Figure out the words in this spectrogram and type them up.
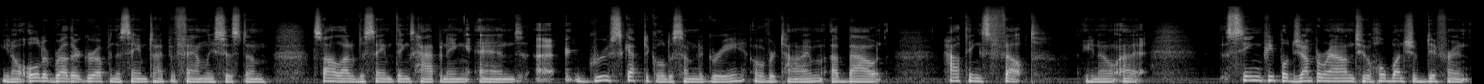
you know, older brother, grew up in the same type of family system, saw a lot of the same things happening, and uh, grew skeptical to some degree over time about how things felt. You know, uh, seeing people jump around to a whole bunch of different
